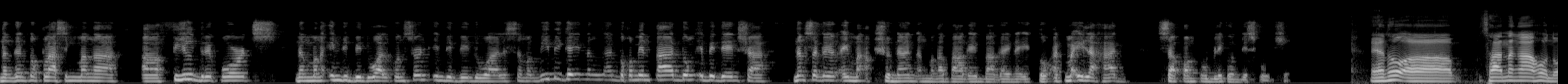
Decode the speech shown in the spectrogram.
ng ganitong klaseng mga ah, field reports ng mga individual, concerned individuals na magbibigay ng ah, dokumentadong ebidensya nang sa gayon ay maaksyonan ang mga bagay-bagay na ito at mailahad sa pampublikong diskurso. Ayan ho, ah, sana nga ho no,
